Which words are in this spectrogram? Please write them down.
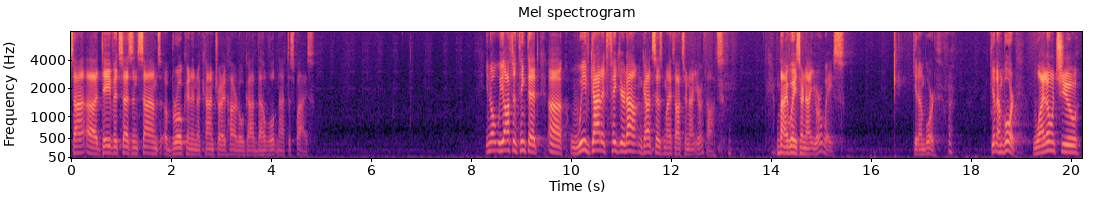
So, uh, David says in Psalms, A broken and a contrite heart, O God, thou wilt not despise. You know, we often think that uh, we've got it figured out, and God says, My thoughts are not your thoughts. My ways are not your ways. Get on board. Get on board. Why don't you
